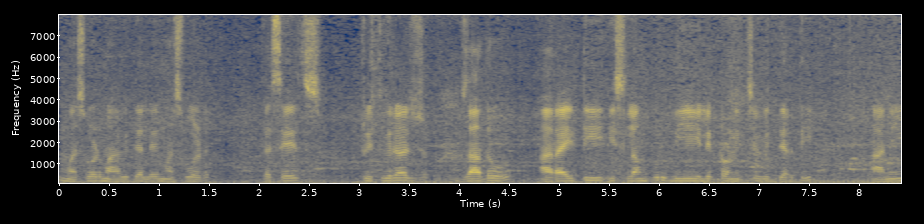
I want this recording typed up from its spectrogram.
म्हसवड महाविद्यालय म्हसवड तसेच Prithviraj Jadhav R I T Islampur B A इलेक्ट्रॉनिक्सचे विद्यार्थी आणि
